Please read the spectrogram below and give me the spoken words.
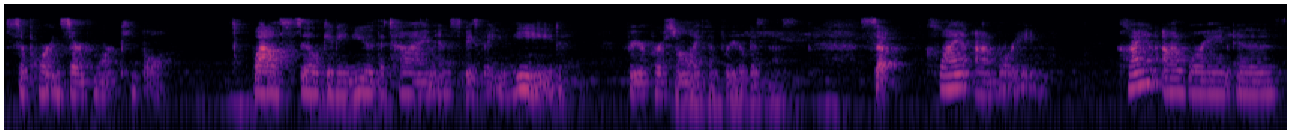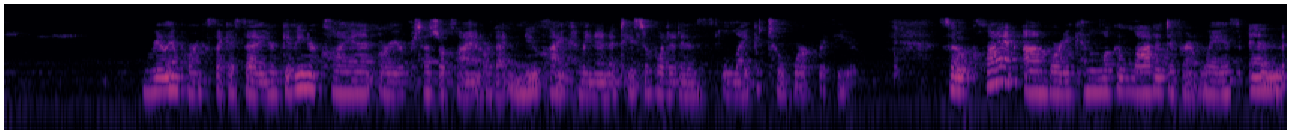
support and serve more people while still giving you the time and space that you need for your personal life and for your business. So, client onboarding. Client onboarding is really important because, like I said, you're giving your client or your potential client or that new client coming in a taste of what it is like to work with you. So, client onboarding can look a lot of different ways, and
